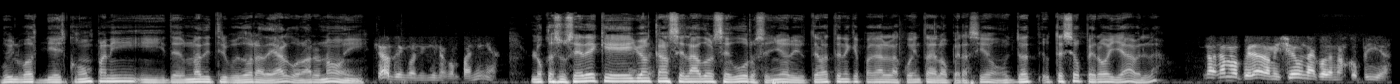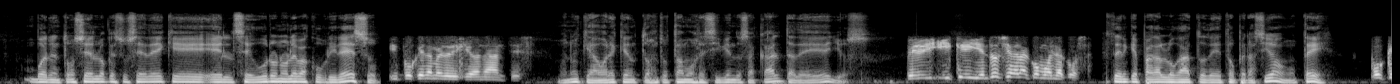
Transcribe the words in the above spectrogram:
Wilbur DS Company y de una distribuidora de algo, don't know. Y Ya no tengo ninguna compañía. lo que sucede es que ellos han cancelado el seguro, señor, y usted va a tener que pagar la cuenta de la operación. Usted, usted se operó ya, ¿verdad? No, no me operaron, me hicieron una colonoscopía. Bueno, entonces lo que sucede es que el seguro no le va a cubrir eso. ¿Y por qué no me lo dijeron antes? Bueno, que ahora es que nosotros estamos recibiendo esa carta de ellos. Pero, ¿y, qué? ¿Y entonces ahora cómo es la cosa? Tiene que pagar los gastos de esta operación, usted. Ok,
